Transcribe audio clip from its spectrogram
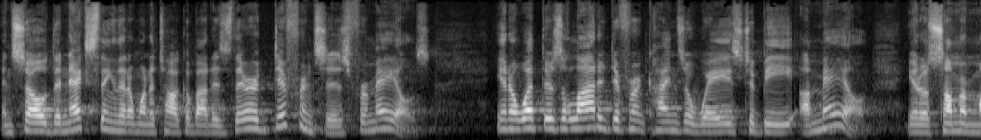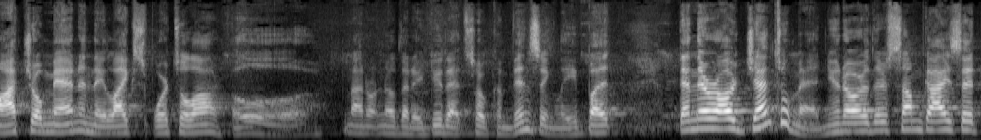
And so the next thing that I want to talk about is there are differences for males. You know what? There's a lot of different kinds of ways to be a male. You know, some are macho men and they like sports a lot. Oh, I don't know that I do that so convincingly, but then there are gentlemen, you know, or there's some guys that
